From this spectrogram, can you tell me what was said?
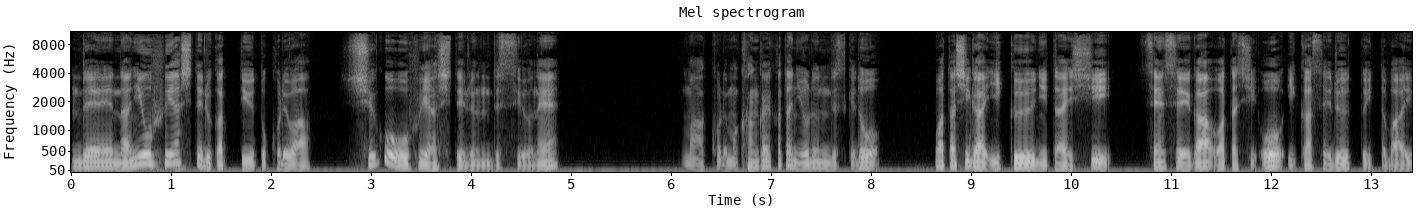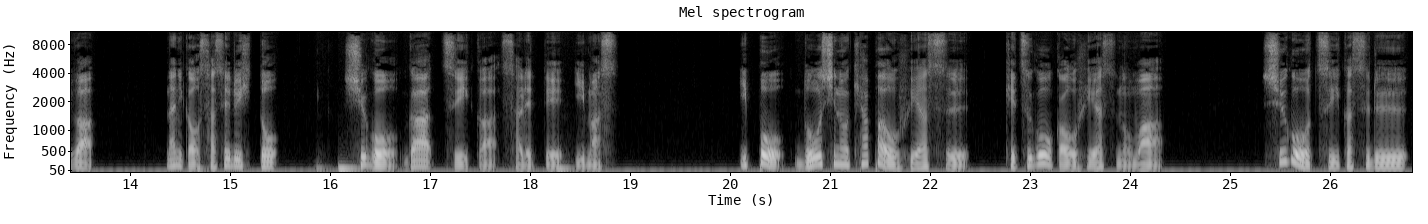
で、何を増やしてるかっていうと、これは主語を増やしてるんですよね。まあ、これも考え方によるんですけど、私が行くに対し、先生が私を行かせるといった場合は、何かをさせる人、主語が追加されています。一方、動詞のキャパを増やす、結合化を増やすのは、主語を追加する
